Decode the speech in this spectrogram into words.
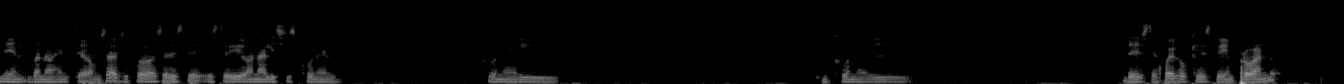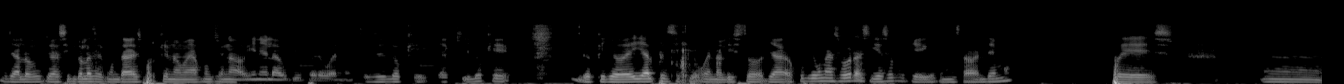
Bien, bueno gente, vamos a ver si puedo hacer este, este video análisis con el con el con el de este juego que estoy probando. Ya lo estoy haciendo la segunda vez porque no me ha funcionado bien el audio pero bueno entonces lo que aquí lo que lo que yo veía al principio bueno listo ya jugué unas horas y eso porque digo como estaba en demo pues mmm,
